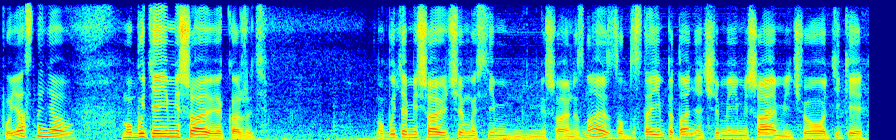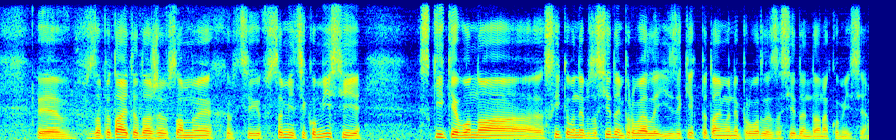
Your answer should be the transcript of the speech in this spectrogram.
Пояснення, мабуть, я їм мішаю, як кажуть. Мабуть, я мішаю чимось їм мішаю. Не знаю, задасте їм питання, чи ми їм мішаємо, і чого тільки е, запитайте навіть в самих в самі ці комісії, скільки вона, скільки вони б засідань провели і з яких питань вони проводили засідань дана комісія.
